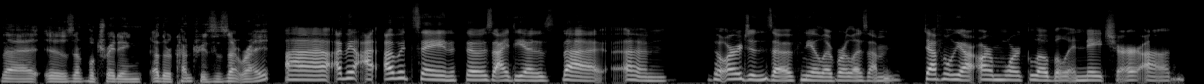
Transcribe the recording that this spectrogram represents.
that is infiltrating other countries. Is that right? Uh, I mean, I, I would say that those ideas that um, the origins of neoliberalism definitely are, are more global in nature. Um,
